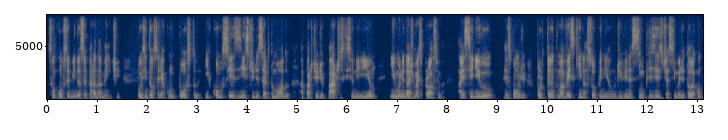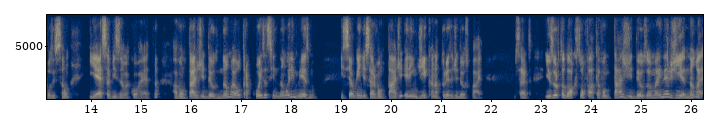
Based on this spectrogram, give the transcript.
são concebidas separadamente, pois então seria composto e como se existe, de certo modo, a partir de partes que se uniriam em uma unidade mais próxima. Aí Cirilo responde: portanto, uma vez que, na sua opinião, o divino é simples e existe acima de toda a composição, e essa visão é correta, a vontade de Deus não é outra coisa senão Ele mesmo. E se alguém disser vontade, ele indica a natureza de Deus Pai certo? E os ortodoxos vão falar que a vontade de Deus é uma energia, não é,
